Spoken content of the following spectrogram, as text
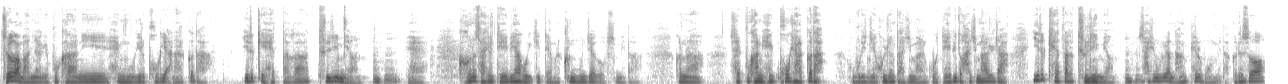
저가 만약에 북한이 핵무기를 포기 안 할 거다 이렇게 했다가 틀리면 음흠. 예 그거는 사실 대비하고 있기 때문에 큰 문제가 없습니다. 그러나 사실 북한이 핵 포기할 거다 우리 이제 훈련도 하지 말고 대비도 하지 말자 이렇게 했다가 틀리면 사실 우리가 낭패를 봅니다. 그래서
